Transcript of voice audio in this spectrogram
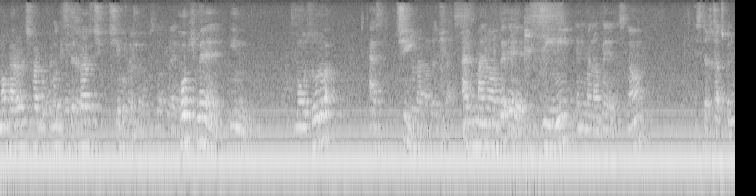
ما قرار چکار بکنیم؟ استخراج چی بکنیم؟ حکم این موضوع رو از چی؟ از منابع دینی یعنی منابع اسلام استخراج کنیم.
